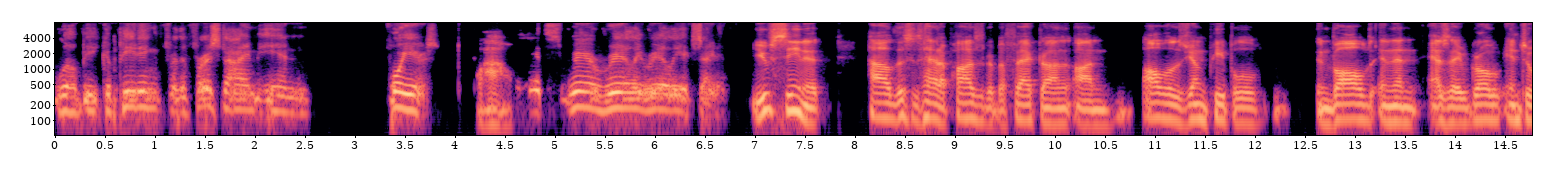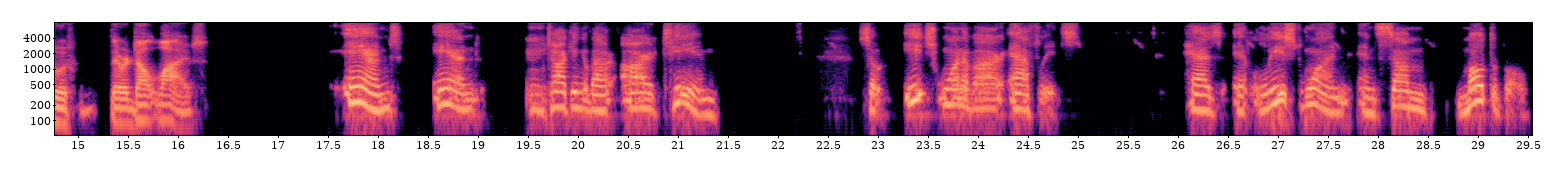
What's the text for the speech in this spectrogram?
will be competing for the first time in four years. Wow. It's we're really, really excited. You've seen it, how this has had a positive effect on on all those young people involved and then as they grow into their adult lives. And and talking about our team, so each one of our athletes has at least one and some multiple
